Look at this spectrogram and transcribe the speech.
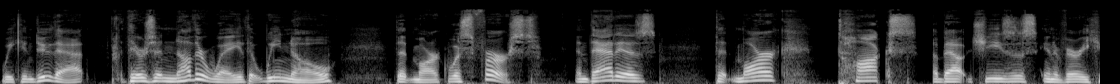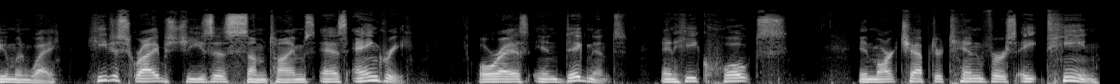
we can do that. There's another way that we know that Mark was first, and that is that Mark talks about Jesus in a very human way. He describes Jesus sometimes as angry or as indignant, and he quotes in Mark chapter 10 verse 18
